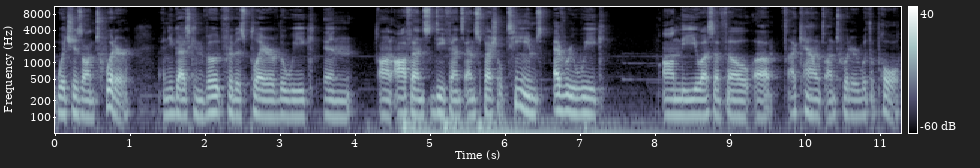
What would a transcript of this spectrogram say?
which is on Twitter, and you guys can vote for this player of the week in on offense, defense, and special teams every week on the USFL uh, account on Twitter with a poll.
